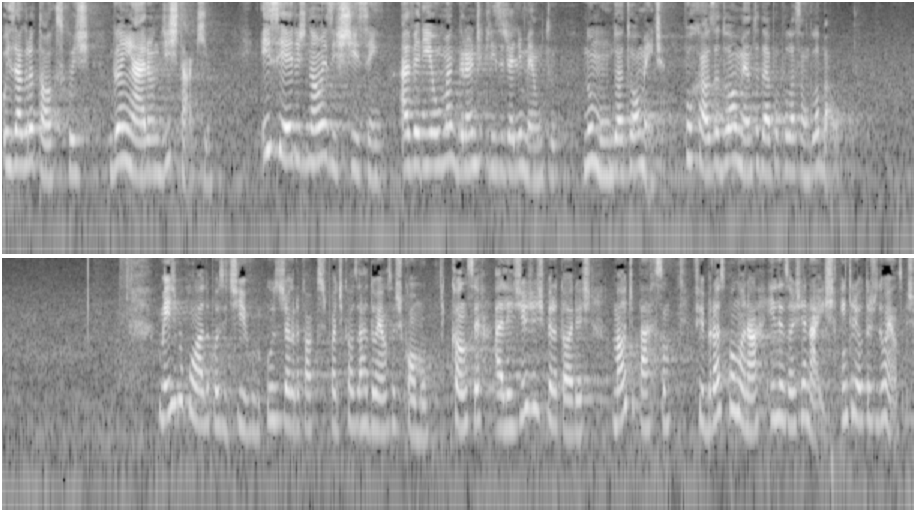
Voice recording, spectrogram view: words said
os agrotóxicos ganharam destaque. E se eles não existissem, haveria uma grande crise de alimento no mundo atualmente, por causa do aumento da população global. Mesmo com o lado positivo, o uso de agrotóxicos pode causar doenças como câncer, alergias respiratórias, mal de Parkinson, fibrose pulmonar e lesões renais, entre outras doenças.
